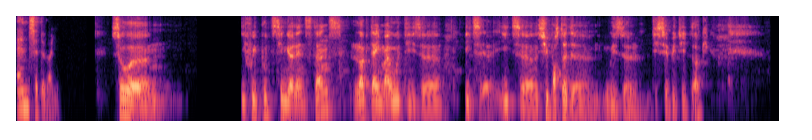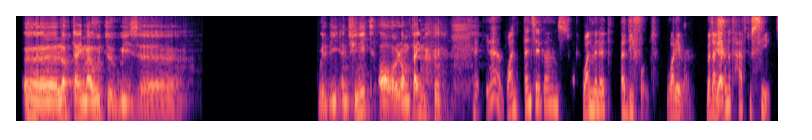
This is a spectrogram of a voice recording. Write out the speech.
and set a value. So um, if we put single instance, lock timeout is uh, it's uh, it's uh, supported uh, with distributed. Uh, lock timeout with uh, will be infinite or a long time. Yeah, one 10 seconds, one minute, a default, whatever. But I Yeah. should not have to see it.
